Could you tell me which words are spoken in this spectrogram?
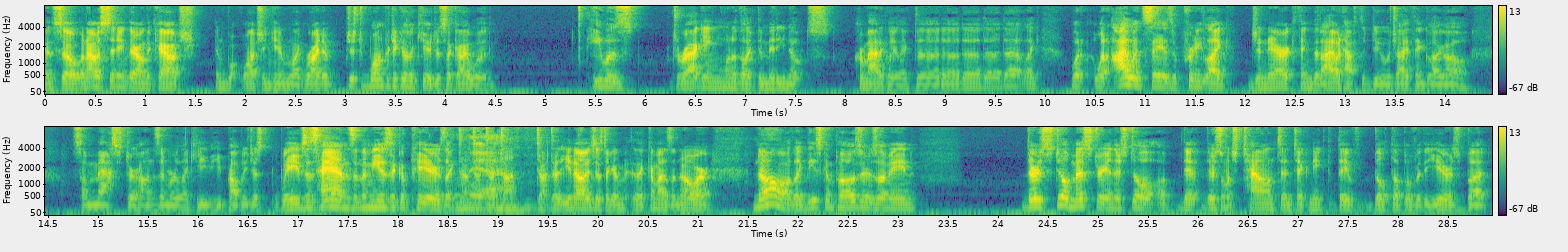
And so when I was sitting there on the couch and w- watching him like write a just one particular cue, just like I would, he was dragging one of the like the MIDI notes chromatically, like da da da da da, like what what I would say is a pretty like generic thing that I would have to do, which I think like oh. Some master Hans Zimmer, like he, he probably just waves his hands and the music appears like da da da da da da. You know, it's just like a, like come out of nowhere. No, like these composers, I mean, there's still mystery and there's still a, there- there's so much talent and technique that they've built up over the years but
